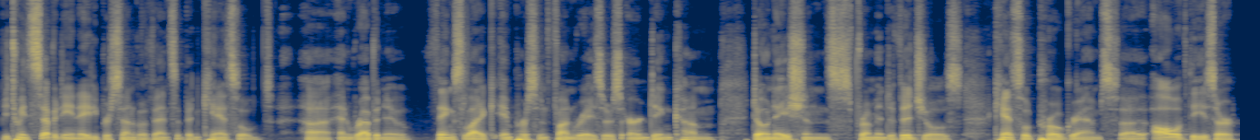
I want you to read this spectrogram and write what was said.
between 70 and 80% of events have been canceled uh, and revenue. Things like in person fundraisers, earned income, donations from individuals, canceled programs, uh, all of these are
